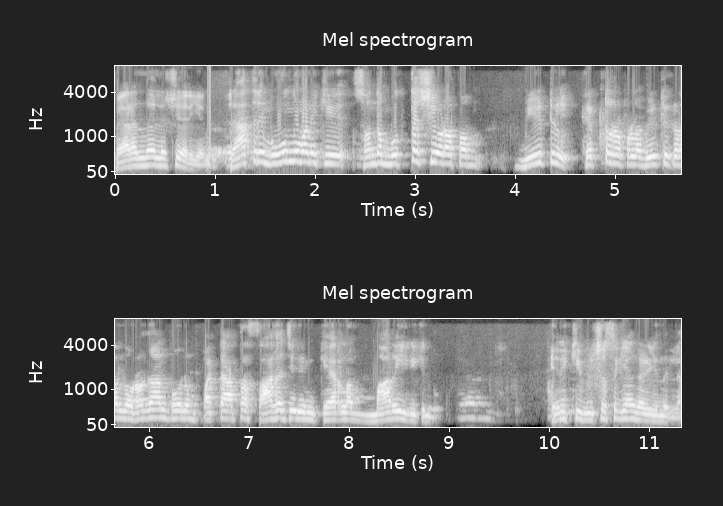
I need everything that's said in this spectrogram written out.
വേറെ എന്താ ലക്ഷ്യമായിരിക്കും? രാത്രി മൂന്ന് മണിക്ക് സ്വന്തം മുത്തശ്ശിയോടൊപ്പം വീട്ടിൽ കെട്ടുറപ്പുള്ള വീട്ടിൽ കിടന്ന് ഉറങ്ങാൻ പോലും പറ്റാത്ത സാഹചര്യം കേരളം മാറിയിരിക്കുന്നു. എനിക്ക് വിശ്വസിക്കാൻ കഴിയുന്നില്ല.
